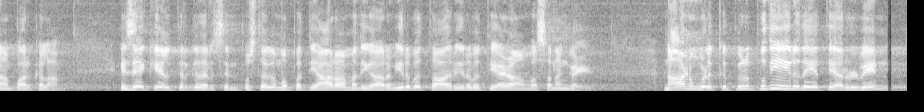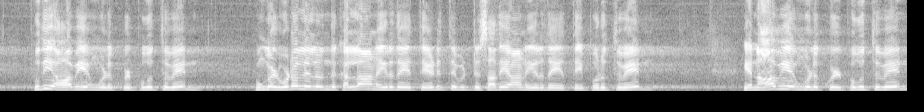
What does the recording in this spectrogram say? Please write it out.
நாம் பார்க்கலாம். இசைக்கியல் தீர்க்கதரிசின் புஸ்தகம் முப்பத்தி ஆறாம் அதிகாரம் இருபத்தாறு இருபத்தி ஏழாம் வசனங்கள். நான் உங்களுக்கு புதிய இருதயத்தை அருள்வேன் புதிய ஆவியை உங்களுக்குள் புகுத்துவேன் உங்கள் உடலிலிருந்து கல்லான இருதயத்தை எடுத்துவிட்டு சதையான இருதயத்தை பொருத்துவேன் என் ஆவியை உங்களுக்குள் புகுத்துவேன்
